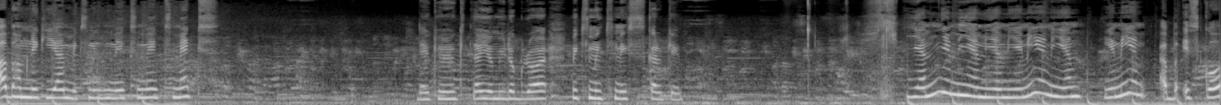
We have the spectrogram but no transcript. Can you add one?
अब हमने किया mix mix mix mix mix देखें कितना यमी लग रहा है मिक्स मिक्स मिक्स करके। यम यम यम यम यम यम यम यम यम अब इसको,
